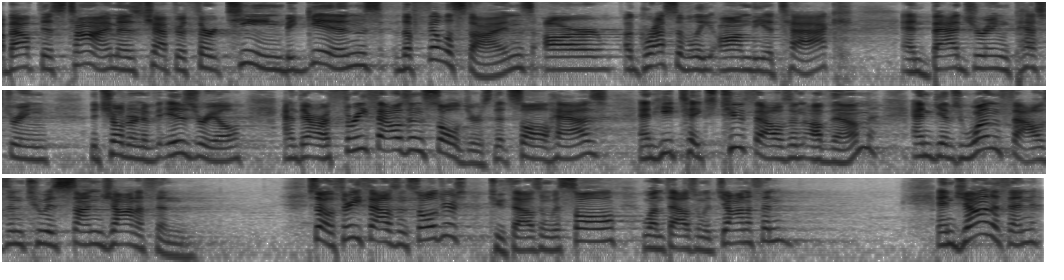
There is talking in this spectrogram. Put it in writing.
about this time, as chapter 13 begins, the Philistines are aggressively on the attack and badgering, pestering the children of Israel. And there are 3,000 soldiers that Saul has, and he takes 2,000 of them and gives 1,000 to his son Jonathan. So 3,000 soldiers, 2,000 with Saul, 1,000 with Jonathan. And Jonathan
